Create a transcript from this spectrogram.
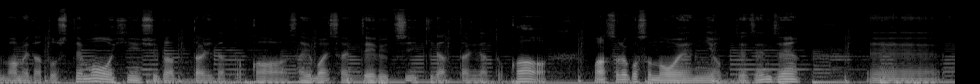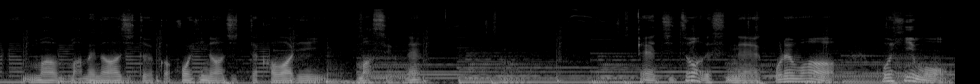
ー豆だとしても品種だったりだとか栽培されている地域だったりだとか、まあ、それこそ農園によって全然、えー、まあ、豆の味というかコーヒーの味って変わりますよね。うんえー、実はですねこれはコーヒーも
